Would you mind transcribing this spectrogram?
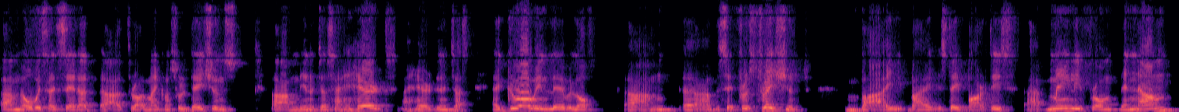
Um, always, I said that uh, throughout my consultations, um, you know, just I heard I heard you know, just a growing level of um, uh, say frustration by by state parties, uh, mainly from the NAM,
